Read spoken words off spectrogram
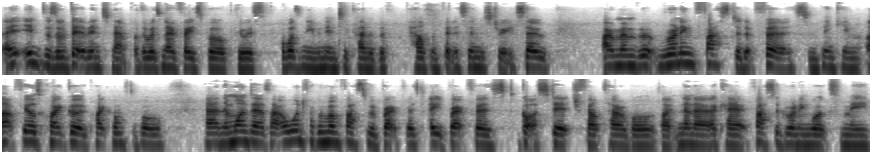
there's a bit of internet, but there was no Facebook. There was I wasn't even into kind of the health and fitness industry. So I remember running fasted at first and thinking that feels quite good, quite comfortable. And then one day I was like, I wonder if I can run faster with breakfast. Ate breakfast, got a stitch, felt terrible. Like, no, no, okay, fasted running works for me.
